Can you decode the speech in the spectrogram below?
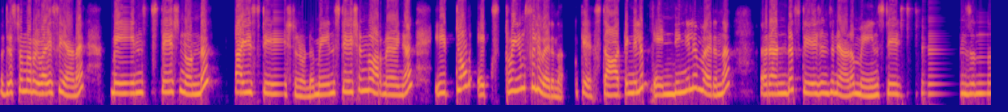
ജസ്റ്റ് ഒന്ന് റിവൈസ് ചെയ്യാണ്. മെയിൻ സ്റ്റേഷൻ ഉണ്ട് ടൈ സ്റ്റേഷൻ ഉണ്ട്. മെയിൻ സ്റ്റേഷൻ എന്ന് പറഞ്ഞു കഴിഞ്ഞാൽ ഏറ്റവും എക്സ്ട്രീംസിൽ വരുന്ന ഓക്കെ സ്റ്റാർട്ടിങ്ങിലും എൻഡിങ്ങിലും വരുന്ന രണ്ട് സ്റ്റേഷൻസിനെയാണ് മെയിൻ സ്റ്റേഷൻ എന്ന്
